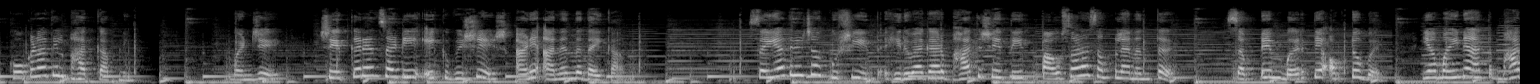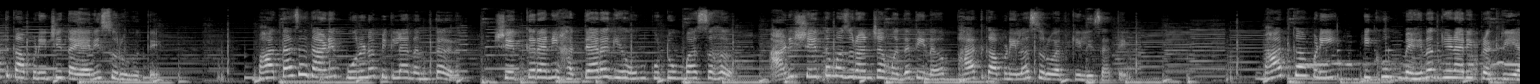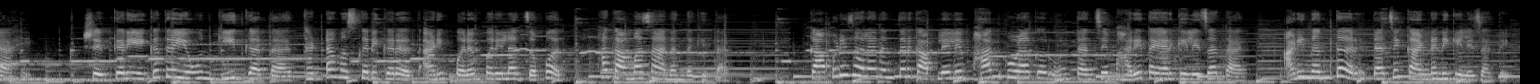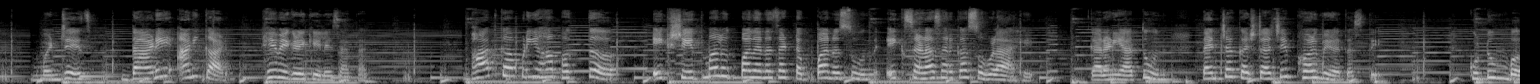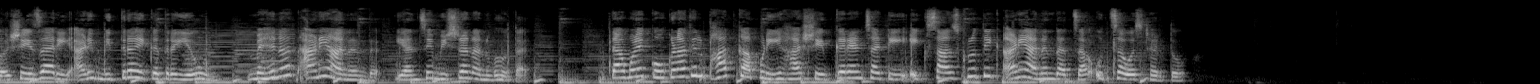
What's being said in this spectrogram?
कोकणातील भात कापणी. म्हणजे शेतकऱ्यांसाठी एक विशेष आणि आनंददायी काम. सह्याद्रीच्या कुशीत हिरव्यागार भात शेतीत पावसाळा संपल्यानंतर सप्टेंबर ते ऑक्टोबर या महिन्यात भात कापणीची तयारी सुरू होते. भाताचे दाणे पूर्ण पिकल्यानंतर शेतकऱ्यांनी हत्यारं घेऊन कुटुंबासह आणि शेतमजुरांच्या मदतीनं भात कापणीला सुरुवात केली जाते. भात कापणी ही खूप मेहनत घेणारी प्रक्रिया आहे. शेतकरी एकत्र येऊन गीत गातात थट्टा मस्करी करत आणि परंपरेला जपत हा कामाचा आनंद घेतात. कापणी झाल्यानंतर कापलेले भात गोळा करून त्यांचे भारे तयार केले जातात आणि नंतर त्याचे कांडणे केले जाते. म्हणजेच दाणे आणि काड हे वेगळे केले जातात. भात कापणी हा फक्त एक शेतमाल उत्पादनाचा टप्पा नसून एक सणासारखा सोहळा आहे. कारण यातून त्यांच्या कष्टाचे फळ मिळत असते. कुटुंब शेजारी आणि मित्र एकत्र येऊन मेहनत आणि आनंद यांचे मिश्रण अनुभवतात. त्यामुळे कोकणातील भात कापणी हा शेतकऱ्यांसाठी एक सांस्कृतिक आणि आनंदाचा उत्सवच ठरतो.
